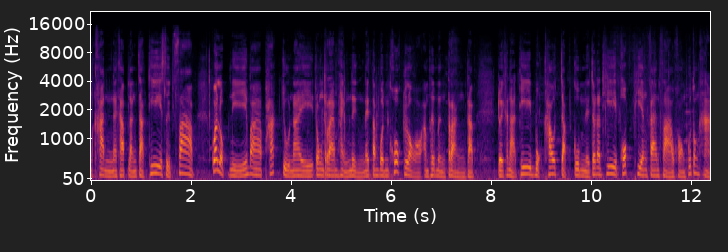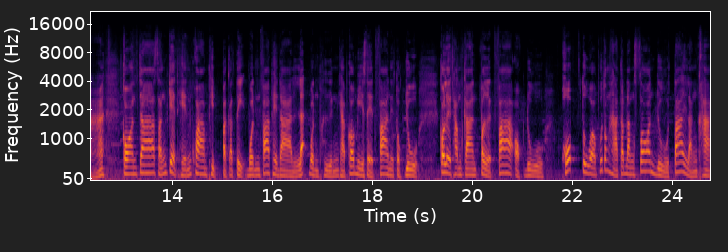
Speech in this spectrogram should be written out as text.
ำคัญนะครับ หลังจากที่สืบทราบว่าหลบหนีมาพักอยู่ในโรงแรมแห่งหนึ่ง ในตำบลโคกหล่ออำเภอเมืองตรังครับ โดยขณะที่บุกเข้าจับกลุ่มเนี่ยเจ้าหน้าที่พบเพียงแฟนสาวของผู้ต้องหา ก่อนจะสังเกตเห็นความผิดปกติบนฝ้าเพดานและบนพื้นครับก็มีเศษฝ้าในยตกอยู่ ก็เลยทำการเปิดฝ้าออกดู พบตัวผู้ต้องหากำลังซ่อนอยู่ใต้หลังคา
